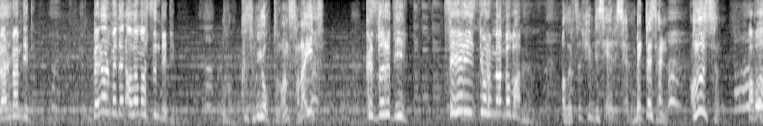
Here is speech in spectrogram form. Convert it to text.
Vermem dedi. Ben ölmeden alamazsın dedi. Ulan kız mı yoktu lan sana it? Kızları değil. Seher'i istiyorum ben baba. Alırsın şimdi seyri sen. Bekle sen. Alırsın. Baba.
